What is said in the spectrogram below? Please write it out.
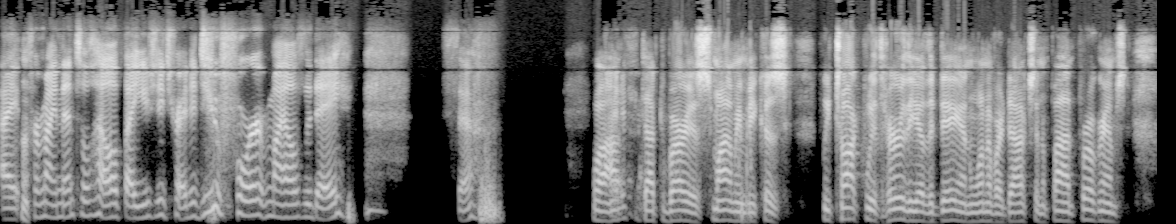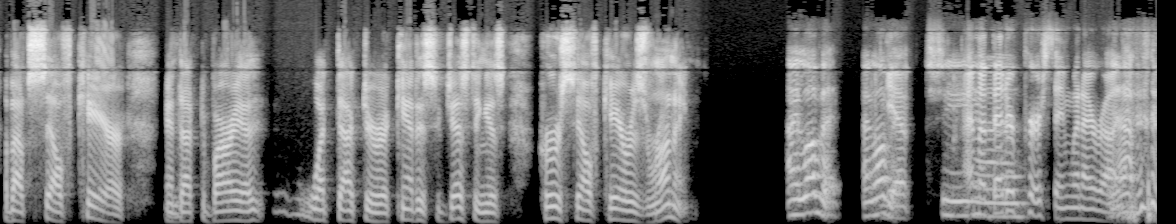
I for my mental health, I usually try to do four miles a day. So. Well, Dr. Baria is smiling because we talked with her the other day on one of our Docs in a Pod programs about self care. And mm-hmm. Dr. Baria, what Dr. Kent is suggesting is her self care is running. I love it. I love yep. it. She, I'm a better uh, person when I run. Yeah.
